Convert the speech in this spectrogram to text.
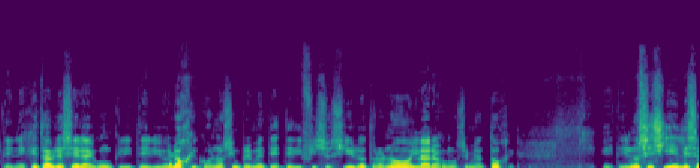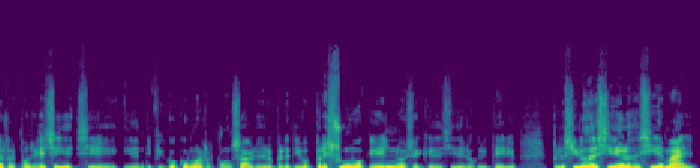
tenés que establecer algún criterio lógico, no simplemente este edificio sí, el otro no, y Claro. como se me antoje. Este, no sé si él es el responsable, él se, identificó como el responsable del operativo, presumo que él no es el que decide los criterios, pero si los decide, los decide mal,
